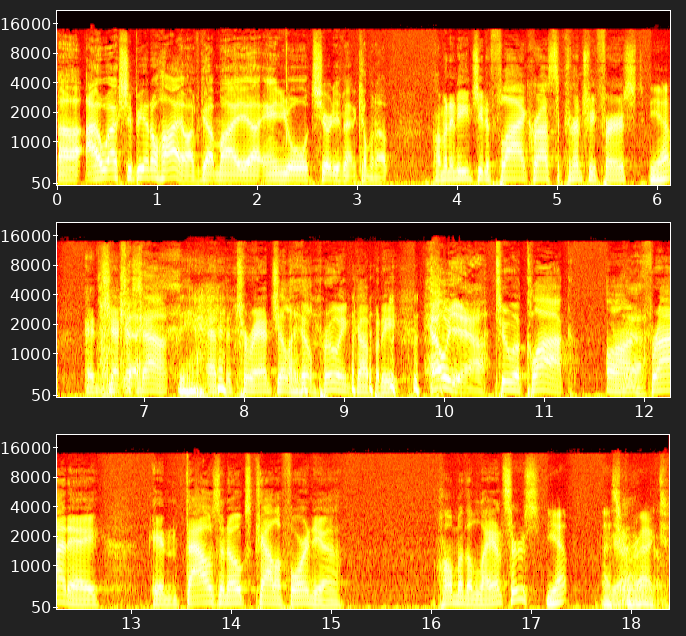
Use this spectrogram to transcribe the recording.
Uh, I will actually be in Ohio. I've got my uh, annual charity event coming up. I'm going to need you to fly across the country first. Yep. And check Okay. us out at the Tarantula Hill Brewing Company. Hell yeah. Two o'clock on Yeah. Friday in Thousand Oaks, California, home of the Lancers. Yep, that's Yeah. correct.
